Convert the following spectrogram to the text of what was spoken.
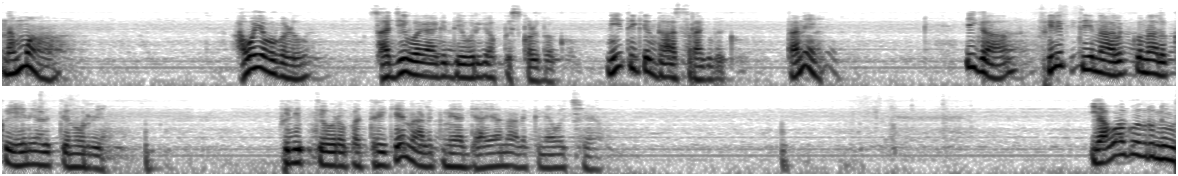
ನಮ್ಮ ಅವಯವಗಳು ಸಜೀವವಾಗಿ ದೇವರಿಗೆ ಅಪ್ಪಿಸ್ಕೊಳ್ಬೇಕು ನೀತಿಗೆ ದಾಸರಾಗಬೇಕು. ತಾನೇ? ಈಗ ಫಿಲಿಪ್ತಿ ನಾಲ್ಕು ನಾಲ್ಕು ಏನು ಹೇಳುತ್ತೆ ನೋಡ್ರಿ. ಫಿಲಿಪ್ತಿಯವರ ಪತ್ರಿಕೆ ನಾಲ್ಕನೇ ಅಧ್ಯಾಯ ನಾಲ್ಕನೇ ವಚನ. ಯಾವಾಗಾದ್ರೂ ನೀವು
